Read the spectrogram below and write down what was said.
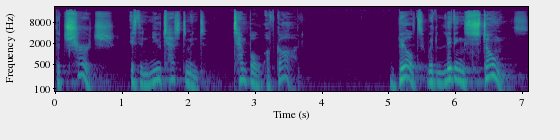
The church is the New Testament temple of God, built with living stones.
